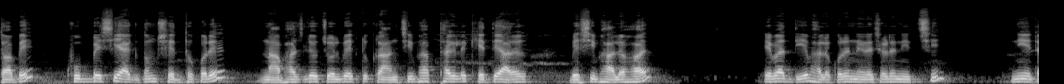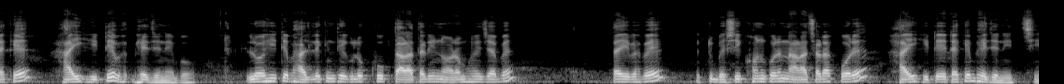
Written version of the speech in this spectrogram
তবে খুব বেশি একদম সেদ্ধ করে না ভাজলেও চলবে, একটু ক্রাঞ্চি ভাব থাকলে খেতে আরও বেশি ভালো হয়। এবার দিয়ে ভালো করে নেড়ে চেড়ে নিচ্ছি, নিয়ে এটাকে হাই হিটে ভেজে নেব। লো হিটে ভাজলে কিন্তু এগুলো খুব তাড়াতাড়ি নরম হয়ে যাবে। তাই এভাবে একটু বেশিক্ষণ করে নাড়াচাড়া করে হাই হিটে এটাকে ভেজে নিচ্ছি।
